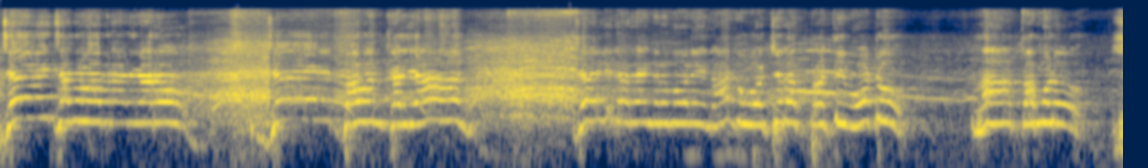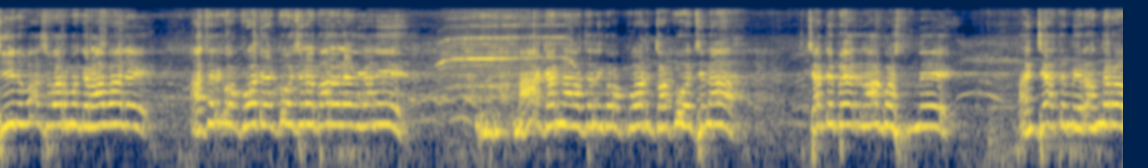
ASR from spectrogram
జై చంద్రబాబు నాయుడు గారు. జై పవన్ కళ్యాణ్. జై నరేంద్ర మోడీ. నాకు వచ్చిన ప్రతి ఓటు నా తమ్ముడు. శ్రీనివాస్ వర్మకు రావాలి. అతనికి ఒక కోటి ఎక్కువ వచ్చినా పర్వాలేదు కానీ నాకన్నా అతనికి ఒక కోటి తక్కువ వచ్చినా చెడ్డ పేరు నాకు వస్తుంది. అంచేత మీరందరూ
